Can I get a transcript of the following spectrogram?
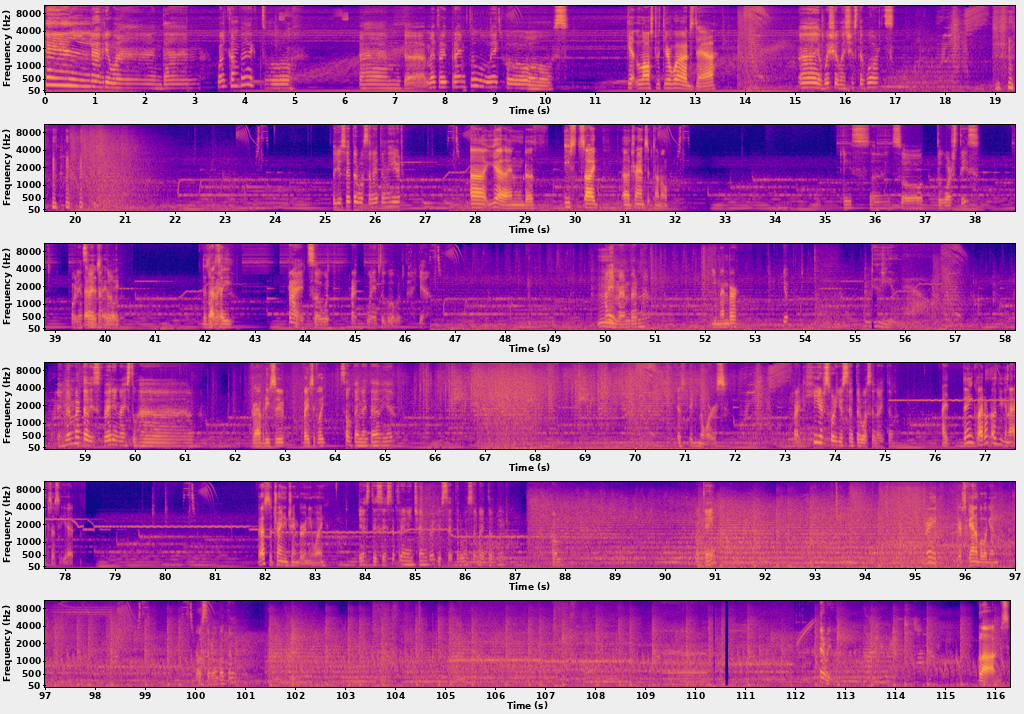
Hello everyone, and welcome back to um, the Metroid Prime 2 Echoes. Get lost with your words there. I wish it was just the words. so you said there was an item here? Uh, yeah, and the east side uh, transit tunnel. Is uh, so towards this? Or inside is that a door? way. Does that Alright. say? Right, so we, right, we need to go over there. Yeah. I Mm, remember now. you remember? Yep. Do you now? I remember that it's very nice to have Gravity suit, basically. something like that, yeah. Just ignores. Right, here's where you said there was an item. I think, but I don't know if you can access it yet. That's the training chamber anyway. Yes, this is the training chamber. You said there was an item here. Um. Okay. Great. They're scannable again. Oh, it's the wrong button. Uh, there we go. Bloggs.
